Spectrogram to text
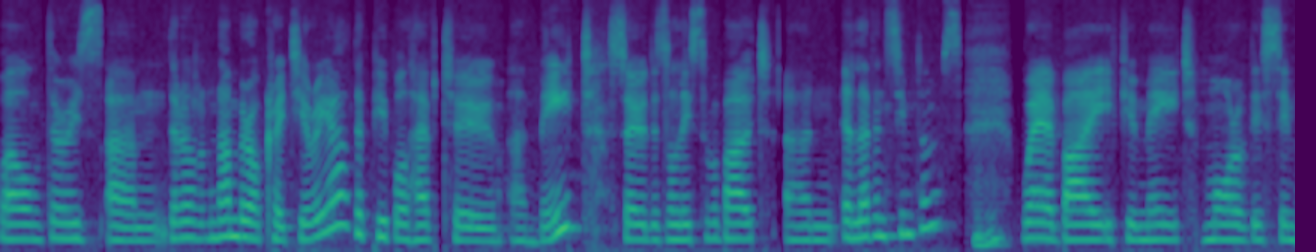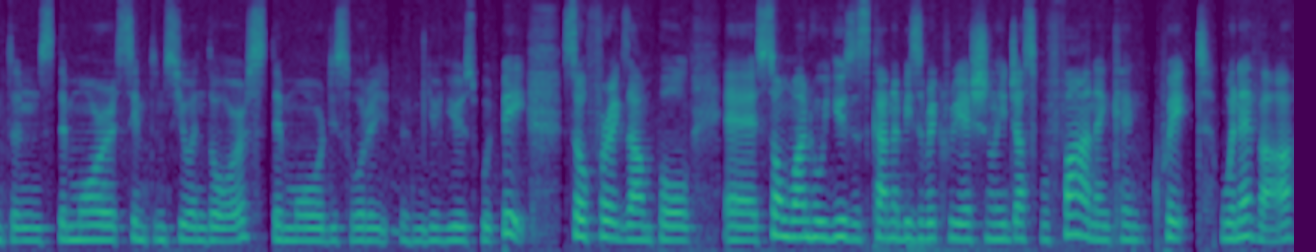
Well, there is um, there are a number of criteria that people have to uh, meet. So there's a list of about um, 11 symptoms, whereby if you meet more of these symptoms, the more symptoms you endorse, the more disorder um, your use would be. So, for example, uh, someone who uses cannabis recreationally just for fun and can quit whenever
